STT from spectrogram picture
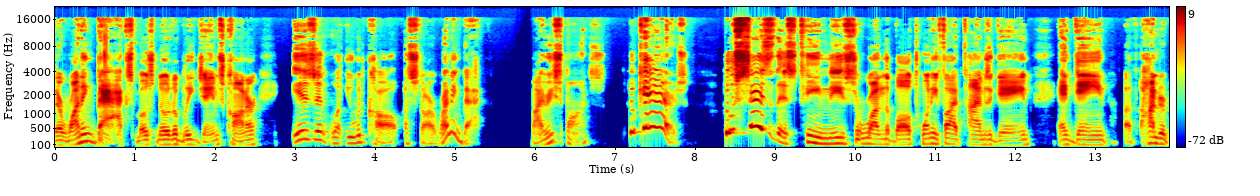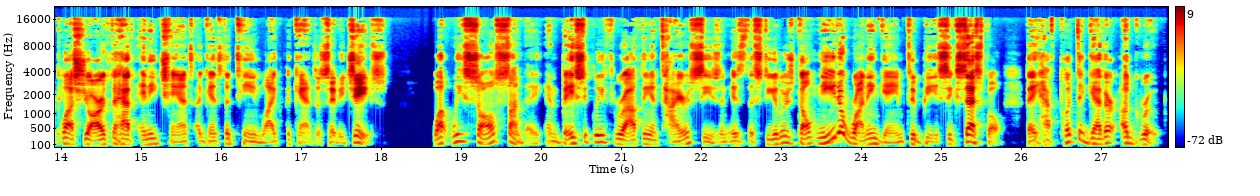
Their running backs, most notably James Conner, isn't what you would call a star running back. My response who cares? Who says this team needs to run the ball 25 times a game and gain 100 plus yards to have any chance against a team like the Kansas City Chiefs? What we saw Sunday and basically throughout the entire season is the Steelers don't need a running game to be successful. They have put together a group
